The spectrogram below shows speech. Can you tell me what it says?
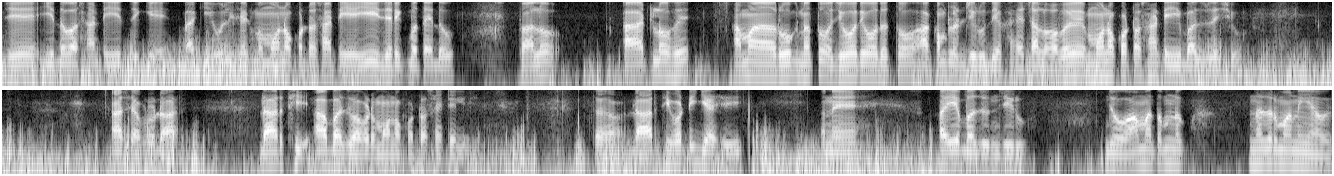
જે એ દવા છાંટી એ જ જગ્યાએ. બાકી ઓલી સાઈડમાં મોનોકોટો છાંટી એ જરીક બતાવી દઉં. તો હાલો, આ આટલો છે આમાં રોગ નહોતો જેવો તેવો જ હતો આ કમ્પ્લીટ જીરું દેખાય. ચાલો, હવે મોનોકોટો છાંટી એ બાજુ જઈશું. આ છે આપણો ડાર. ડારથી આ બાજુ આપણે મોનોકોટો છાંટેલી તો ડારથી વટી ગયા છીએ. અને આ એ બાજુનું જીરું. જો, આમાં તમને નજરમાં નહીં આવે.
